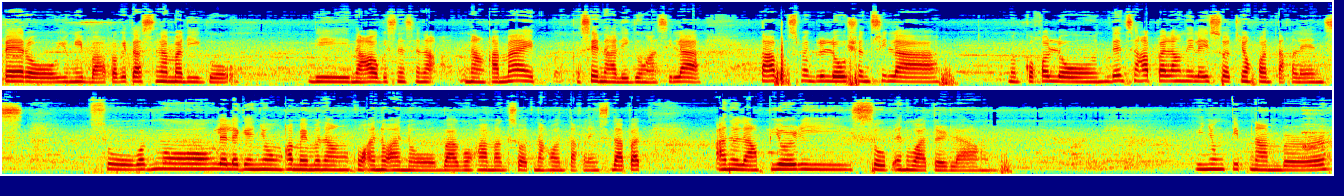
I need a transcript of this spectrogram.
Pero, yung iba, pagkatapos na maligo, di nakaugas na sila ng kamay kasi nakaligo nga sila. Tapos, maglo-lotion sila, magkukulon, then saka pa lang nila isuot yung contact lens. So, wag mong lalagyan yung kamay mo ng kung ano-ano bago ka magsuot ng contact lens. Dapat, ano lang, purely soap and water lang. Yun yung tip number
